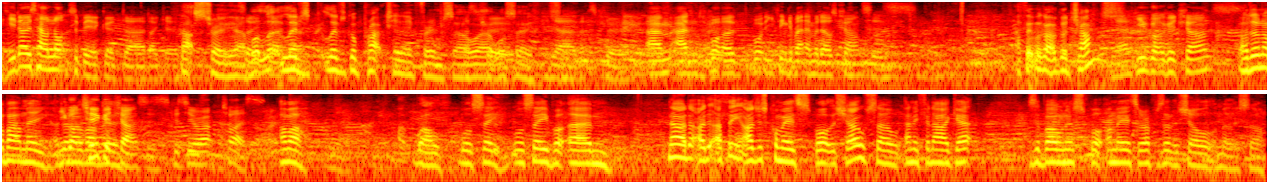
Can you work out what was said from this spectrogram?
know. He knows how not to be a good dad, I guess. That's true, yeah. So but li- lives Liv's good practice in for him, so uh, we'll see. We'll Yeah, see. that's true. Um, and what, uh, what do you think about Emmerdale's chances? I think we've got a good chance. Yeah, you've got a good chance. I don't know about me. You've got two good me. chances because you're up twice. Am I? Uh, Well, we'll see. We'll see. But um, no, I, I think I just come here to support the show. So anything I get is a bonus. But I'm here to represent the show ultimately. So.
